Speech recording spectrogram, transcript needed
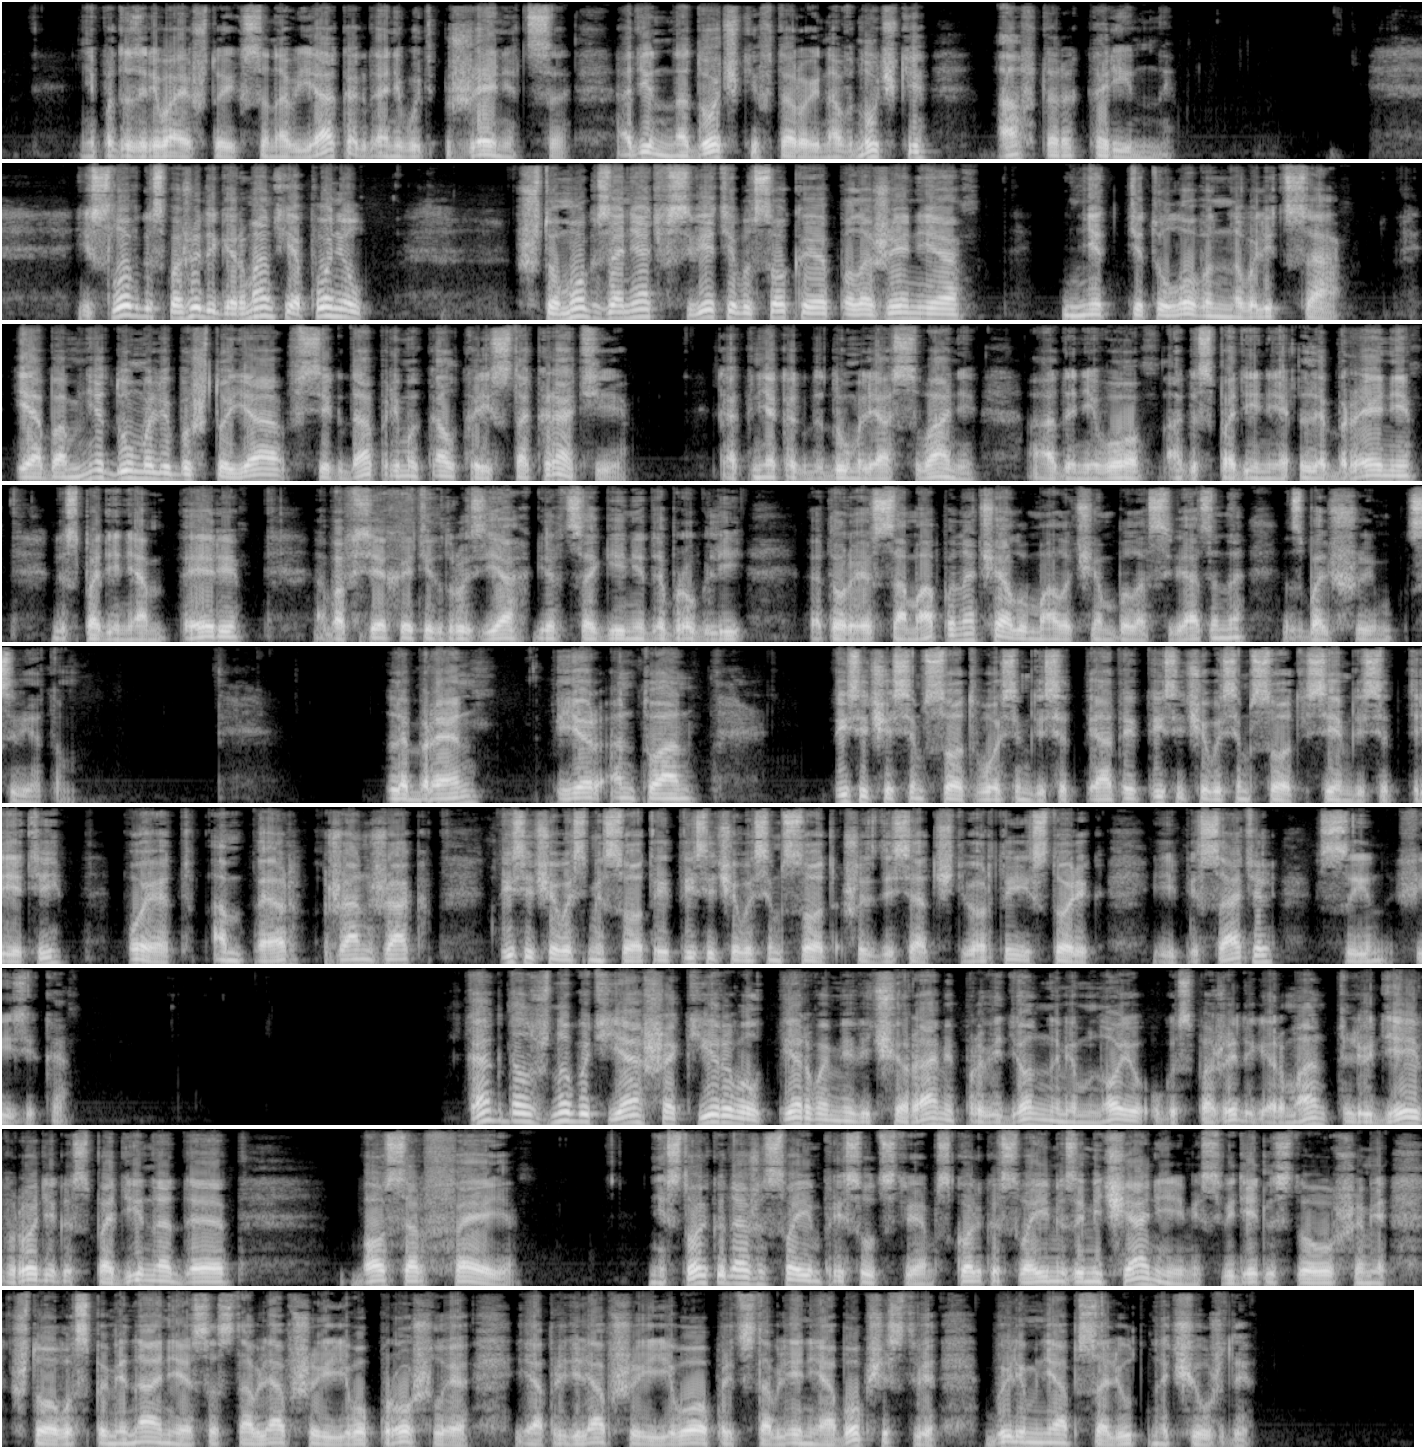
не подозревая, что их сыновья когда-нибудь женятся, один на дочке, второй на внучке автора Каринны. Из слов госпожи де Германт я понял, что мог занять в свете высокое положение нетитулованного лица, и обо мне думали бы, что я всегда примыкал к аристократии, как некогда думали о Сване, а до него о господине Лебрене, господине Ампери, обо всех этих друзьях герцогини де Брогли, которая сама поначалу мало чем была связана с большим светом. Лебрен, Пьер Антуан, 1785-1873, поэт Ампер, Жан-Жак, 1800-1864, историк и писатель, сын физика. Как, должно быть, я шокировал первыми вечерами, проведенными мною у госпожи де Германт, людей вроде господина де Боссерфея. Не столько даже своим присутствием, сколько своими замечаниями, свидетельствовавшими, что воспоминания, составлявшие его прошлое и определявшие его представление об обществе, были мне абсолютно чужды.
